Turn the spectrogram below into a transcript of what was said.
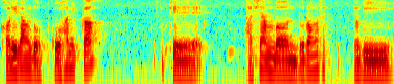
거래량도 없고 하니까 이렇게 다시 한번 노란색 여기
